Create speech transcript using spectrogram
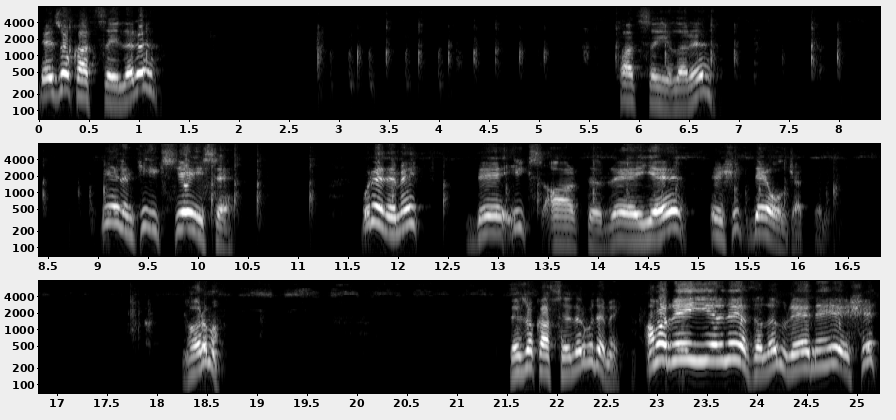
bezo katsayıları katsayıları diyelim ki XY ise bu ne demek? DX artı RY eşit D olacak demek. Doğru mu? Bezo katsayıları bu demek. Ama R'yi yerine yazalım. R neye eşit?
